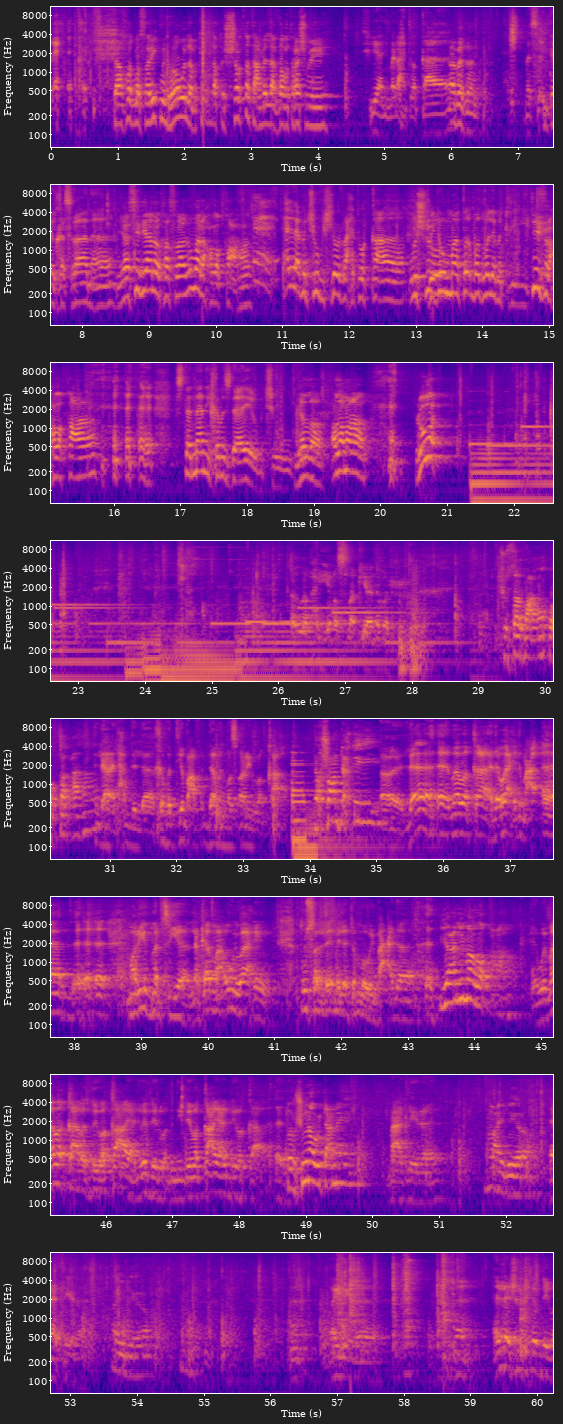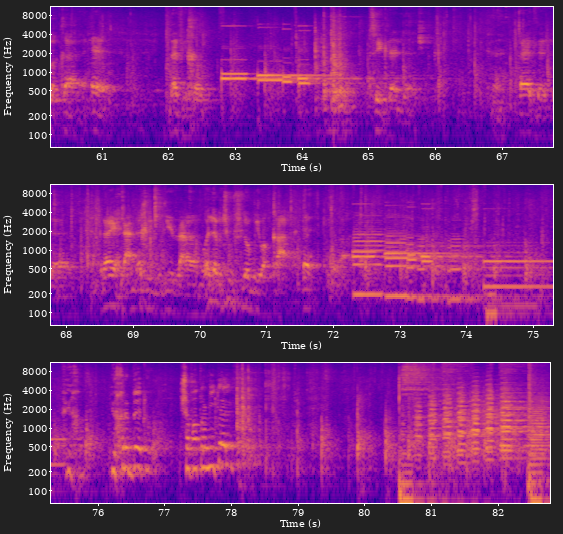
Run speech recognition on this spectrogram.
تاخذ مصاريك من هون ولا بتطلب لك الشرطة تعمل لك ضبط رشوة؟ شو يعني ما راح توقعها أبدا. بس أنت الخسران ها يا سيدي أنا الخسران وما رح أوقعها. هلا بتشوف شلون راح توقعها. وشلون؟ بدون ما تقبض ولا مثلي كيف رح أوقعها؟ استناني خمس دقايق وبتشوف. يلا الله معك روح! الله محيي أصلك يا نمر. شو صار معك؟ وقعها؟ لا الحمد لله. خفت يضعف قدام المصاري وقعها لك شو عم تحكي؟ آه لا ما وقع هذا واحد معقد. مريض نفسيا. لكان معقول واحد توصل لقمه لتمه ويبعدها يعني ما وقعها هو ما وقع بس بده يوقعها يعني. ما بده يوقعها يعني بده يوقعها. طيب شو ناوي تعمل؟ معك ليره معي ليرة هات ليره هي ليرة هي ليره ها، هلا شو بده يوقعها ها. ما في خوف. سيك ها، هات لله رايح لعند أخي المدير العام وهلا بتشوف شلون بيوقعها في خف يخرب بيته. شفط له 100000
